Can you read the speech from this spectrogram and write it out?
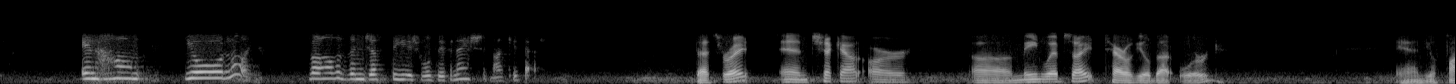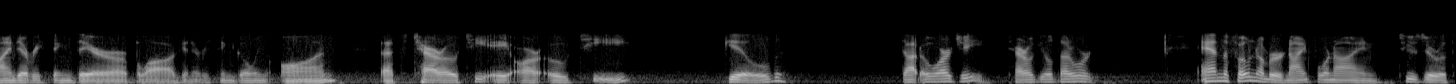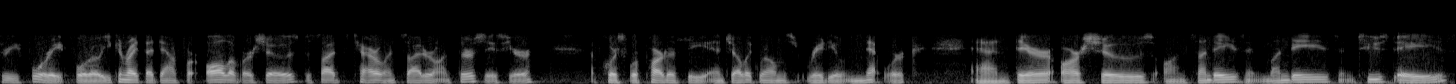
enhance your life, rather than just the usual divination, like you said. That's right. And check out our uh, main website, tarotguild.org. And you'll find everything there, our blog and everything going on. That's tarot, T A R O T, guild.org, tarotguild.org. And the phone number, 949 203 4840. You can write that down for all of our shows besides Tarot Insider on Thursdays here. Of course, we're part of the Angelic Realms Radio Network, and there are shows on Sundays and Mondays and Tuesdays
